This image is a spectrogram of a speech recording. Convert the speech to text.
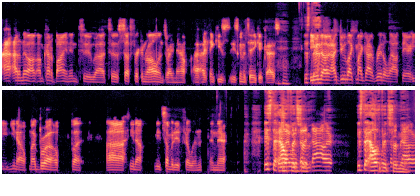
I, I don't know. I'm, I'm kind of buying into uh, to Seth frickin' Rollins right now. I, I think he's he's going to take it, guys. it's Even the, though I do like my guy Riddle out there, he you know my bro, but uh, you know need somebody to fill in in there. it's the outfits would've for me. dollar. It's the outfits for a me. dollar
